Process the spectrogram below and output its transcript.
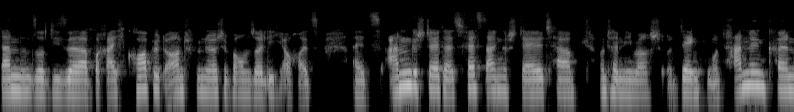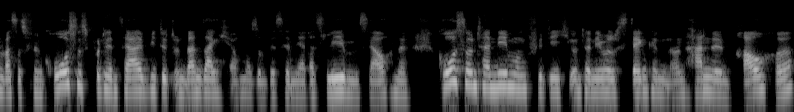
Dann so dieser Bereich Corporate Entrepreneurship, warum sollte ich auch als, als Angestellter, als Festangestellter unternehmerisch denken und handeln können, was es für ein großes Potenzial bietet. Und dann sage ich auch mal so ein bisschen, ja, das Leben ist ja auch eine große Unternehmung, für die ich unternehmerisches Denken und Handeln brauche.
